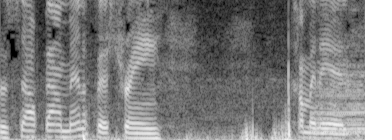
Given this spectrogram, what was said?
A southbound manifest train coming in.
